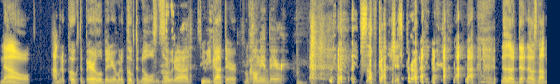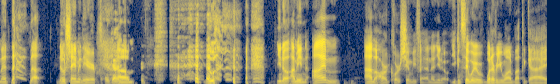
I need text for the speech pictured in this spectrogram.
Now I'm gonna poke the bear a little bit here. I'm gonna poke the nose and see oh what god see what you got there. Don't call me a bear. Self conscious, bro. no, no, that, that was not meant. that, no shame in here. Okay. Um, you know, I mean, I'm I'm a hardcore Schumi fan, and you know, you can say whatever you want about the guy.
